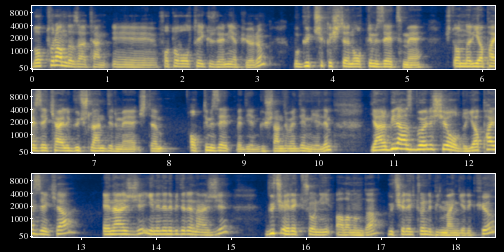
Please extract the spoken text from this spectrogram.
Doktoram da zaten e, fotovoltaik üzerine yapıyorum. Bu güç çıkışlarını optimize etme, işte onları yapay zeka ile güçlendirme, işte optimize etme diyelim, güçlendirme demeyelim. Yani biraz böyle şey oldu. Yapay zeka, enerji, yenilenebilir enerji, güç elektroniği alanında. Güç elektroniği de bilmen gerekiyor.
